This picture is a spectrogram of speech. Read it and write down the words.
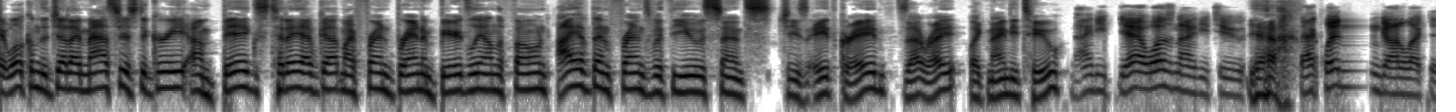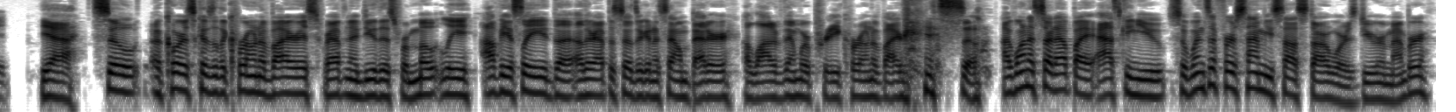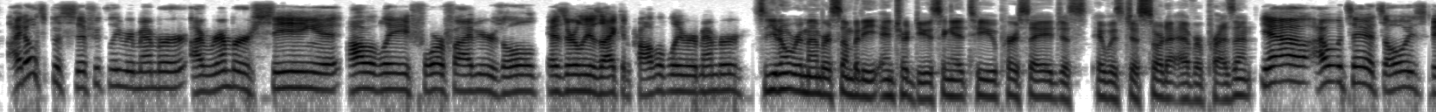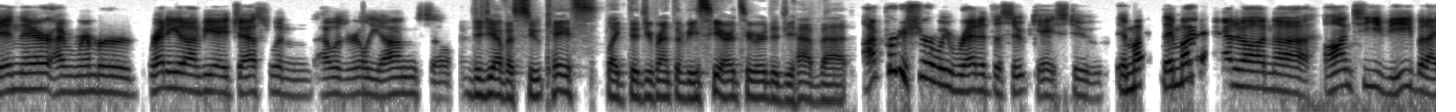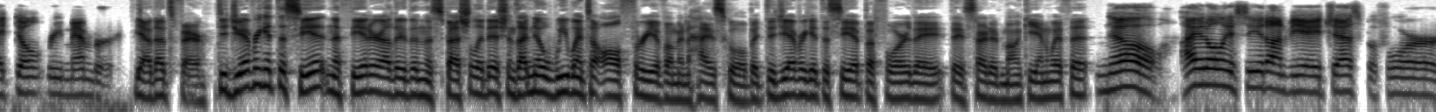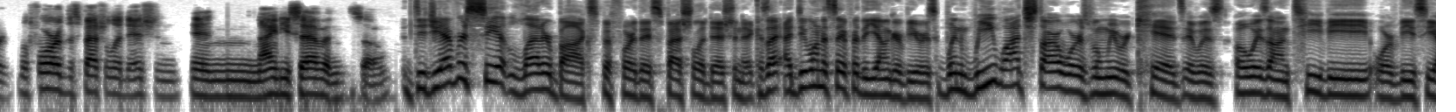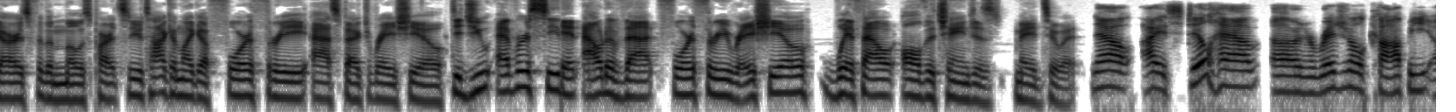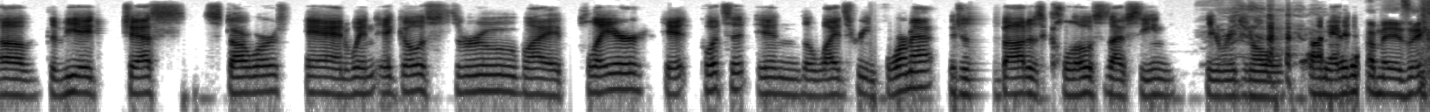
Right, welcome to Jedi Master's Degree. I'm Biggs. Today I've got my friend Brandon Beardsley on the phone. I have been friends with you since, geez, eighth grade. Is that right? Like 92? 90. Yeah, it was 92. Yeah. Back Clinton got elected. Yeah. So, of course, because of the coronavirus, we're having to do this remotely. Obviously, the other episodes are going to sound better. A lot of them were pre coronavirus. so, I want to start out by asking you so, when's the first time you saw Star Wars? Do you remember? I don't specifically remember. I remember seeing it probably four or five years old, as early as I can probably remember. So, you don't remember somebody introducing it to you per se? Just, it was just sort of ever present? Yeah, I would say it's always been there. I remember renting it on VHS when I was real young. So, did you have a suitcase? Like, did you rent the VCR too, or did you have that? I'm pretty sure we rented the suitcase too. It might they might had it on uh, on TV, but I don't remember. Yeah, that's fair. Did you ever get to see it in the theater other than the special editions? I know we went to all three of them in high school, but did you ever get to see it before they they started monkeying with it? No, I had only seen it on VHS before before the special edition in '97. So, did you ever see it letterbox before they special editioned it? Because I, I do want to say for the younger viewers, when we watched Star Wars when we were kids, it was always on TV or VCRs for the most part. So you're talking like a four three aspect ratio. Did you ever see it out of that four three ratio without all the changes made to it? Now, I still have uh, an original copy of the VHS Star Wars, and when it goes through my player, it puts it in the widescreen format, which is about as close as I've seen the original unedited. Amazing.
